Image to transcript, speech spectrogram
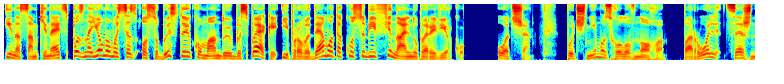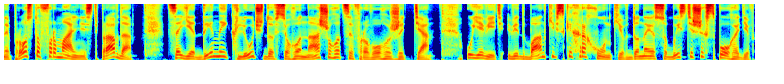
І на сам кінець познайомимося з особистою командою безпеки і проведемо таку собі фінальну перевірку. Отже, почнімо з головного. Пароль це ж не просто формальність, правда? Це єдиний ключ до всього нашого цифрового життя. Уявіть, від банківських рахунків до найособистіших спогадів.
